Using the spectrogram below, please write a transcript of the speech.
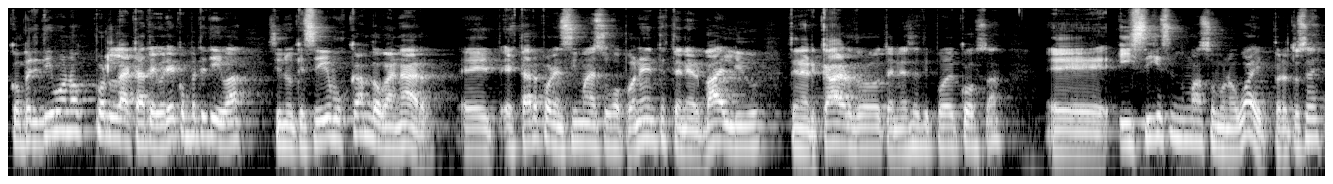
competitivo no por la categoría competitiva, sino que sigue buscando ganar, eh, estar por encima de sus oponentes, tener value, tener cardo, tener ese tipo de cosas. eh, y sigue siendo más o menos white. Pero entonces,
